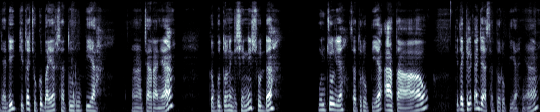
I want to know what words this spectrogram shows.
Jadi kita cukup bayar satu rupiah. Nah caranya kebetulan di sini sudah muncul ya satu rupiah atau kita klik aja satu rupiahnya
